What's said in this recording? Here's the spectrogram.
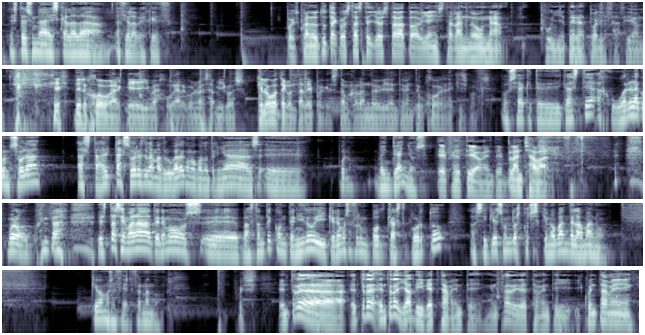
Esto es una escalada hacia la vejez. Pues cuando tú te acostaste yo estaba todavía instalando una puñetera actualización del juego al que iba a jugar con unos amigos. Que luego te contaré porque estamos hablando evidentemente de un juego de la Xbox. O sea que te dedicaste a jugar a la consola hasta altas horas de la madrugada como cuando tenías, eh, bueno, 20 años. Efectivamente, en plan chaval. Bueno, cuenta, esta semana tenemos eh, bastante contenido y queremos hacer un podcast corto, así que son dos cosas que no van de la mano. ¿Qué vamos a hacer, Fernando? Pues entra, entra, entra ya directamente, entra directamente y, y cuéntame,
